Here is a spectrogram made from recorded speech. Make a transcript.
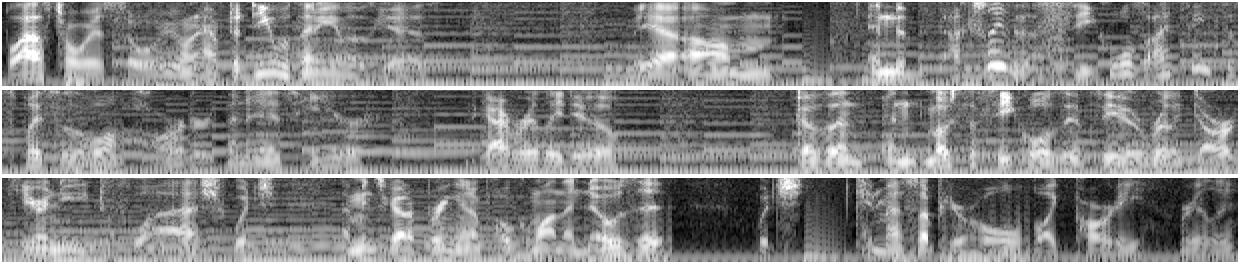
Blastoise, so we don't have to deal with any of those guys. But yeah, um, in the, actually the sequels, I think this place is a lot harder than it is here. Like, I really do. Because in, in, most of the sequels, it's either really dark here and you need Flash, which, that means you gotta bring in a Pokemon that knows it, which can mess up your whole, like, party, really.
